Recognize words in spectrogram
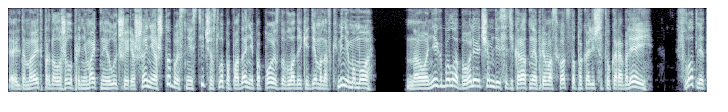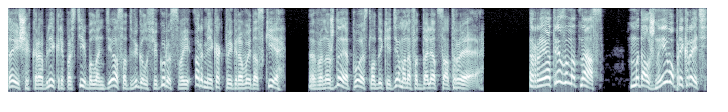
Эльдемейт продолжил принимать наилучшие решения, чтобы снести число попаданий по поезду владыки демонов к минимуму, но у них было более чем десятикратное превосходство по количеству кораблей. Флот летающих кораблей крепостей Баландиаса двигал фигуры своей армии как по игровой доске, вынуждая поезд владыки демонов отдаляться от Рея. «Рэй отрезан от нас! Мы должны его прикрыть!»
